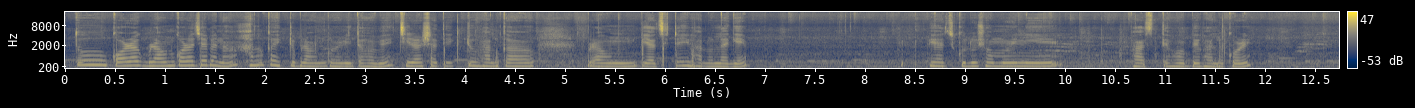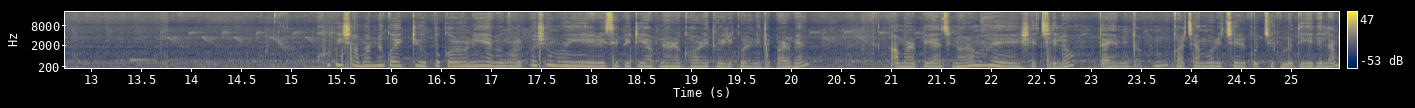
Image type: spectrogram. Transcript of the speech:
এত কড়া ব্রাউন করা যাবে না, হালকা একটু ব্রাউন করে নিতে হবে। চিরার সাথে একটু হালকা ব্রাউন পেঁয়াজটাই ভালো লাগে। পেঁয়াজগুলো সময় নিয়ে ভাজতে হবে ভালো করে। খুবই সামান্য কয়েকটি উপকরণই এবং অল্প সময়ে এই রেসিপিটি আপনারা ঘরে তৈরি করে নিতে পারবেন। আমার পেঁয়াজ নরম হয়ে এসেছিল, তাই আমি তখন কাঁচামরিচের কুচিগুলো দিয়ে দিলাম।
